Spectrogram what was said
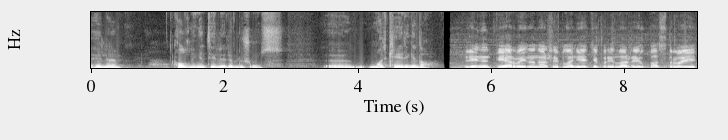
hele holdningen til revolusjonsmarkeringen, da. Ленин первый на нашей планете предложил построить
